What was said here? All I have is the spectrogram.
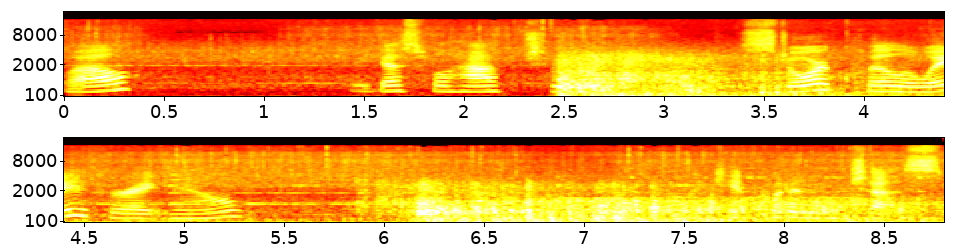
Well, I guess we'll have to store Quill away for right now. I can't put it in the chest.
